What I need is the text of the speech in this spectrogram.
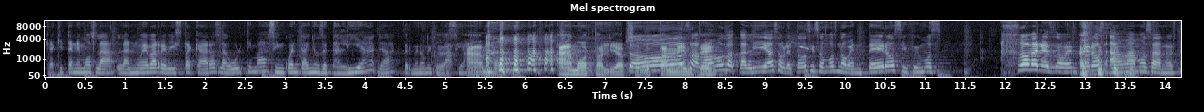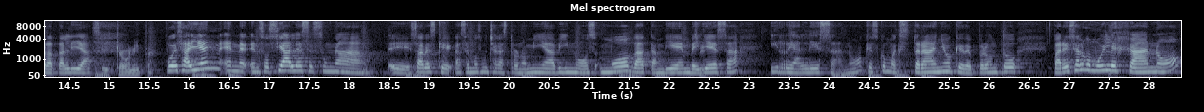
que aquí tenemos la, la nueva revista Caras, la última, 50 años de Talía, ya terminó mi La comercial. amo. Amo a Talía Todos absolutamente. amamos a Talía, sobre todo si somos noventeros y fuimos jóvenes noventeros, amamos a nuestra Talía. Sí, qué bonita. Pues ahí en, en- en sociales es una, eh, sabes que hacemos mucha gastronomía, vinos, moda también, belleza. y realeza, ¿no? Que es como extraño que de pronto parece algo muy lejano,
